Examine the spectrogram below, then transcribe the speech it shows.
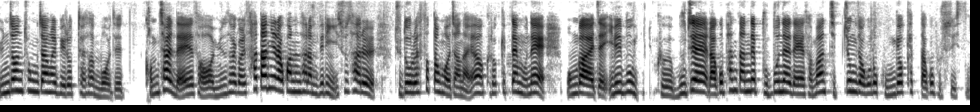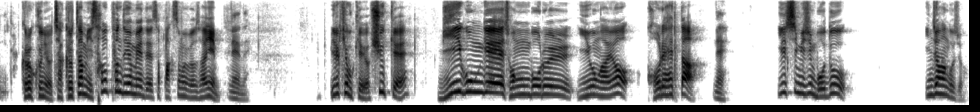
윤 전 총장을 비롯해서 뭐 이제 검찰 내에서 윤석열 사단이라고 하는 사람들이 이 수사를 주도를 했었던 거잖아요. 그렇기 때문에 뭔가 이제 일부 그 무죄라고 판단된 부분에 대해서만 집중적으로 공격했다고 볼 수 있습니다. 그렇군요. 자 그렇다면 이 사모펀드 혐의에 대해서 박성호 변호사님 네네. 이렇게 볼게요. 쉽게 미공개 정보를 이용하여 거래했다. 네. 1심, 2심 모두 인정한 거죠.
